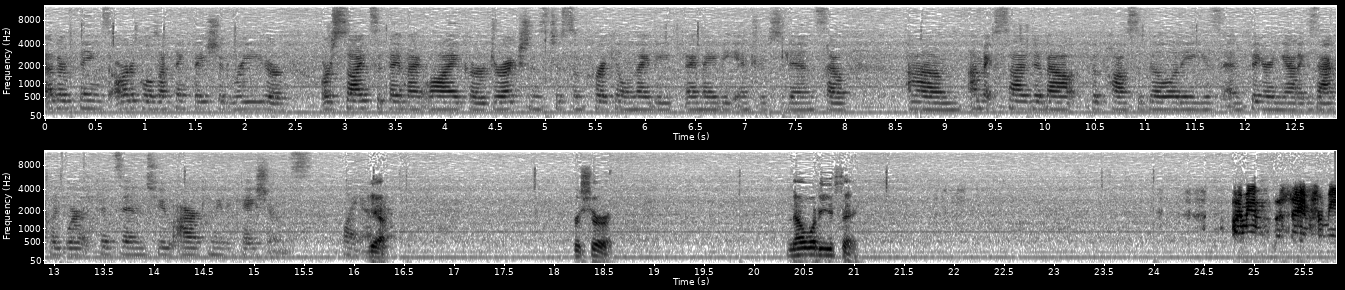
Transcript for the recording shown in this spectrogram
other things, articles I think they should read, or or sites that they might like, or directions to some curriculum maybe they may be interested in. So. Um, I'm excited about the possibilities and figuring out exactly where it fits into our communications plan. Yeah. For sure. Now, what do you think? I mean, the same for me.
